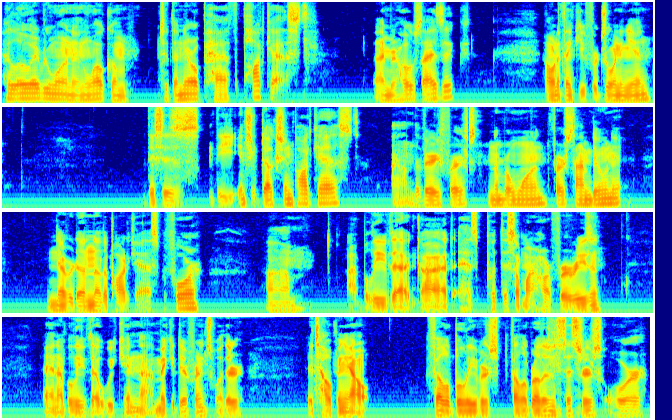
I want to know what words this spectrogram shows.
Hello, everyone, and welcome to the Narrow Path Podcast. I'm your host, Isaac. I want to thank you for joining in. This is the introduction podcast, um, the very first, number one, first time doing it. Never done another podcast before. Um, I believe that God has put this on my heart for a reason, and I believe that we can uh, make a difference, whether it's helping out fellow believers, fellow brothers and sisters, or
